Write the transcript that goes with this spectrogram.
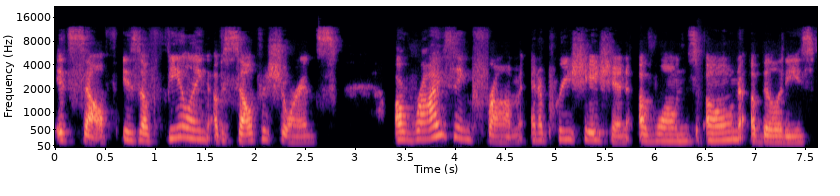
itself is a feeling of self assurance arising from an appreciation of one's own abilities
